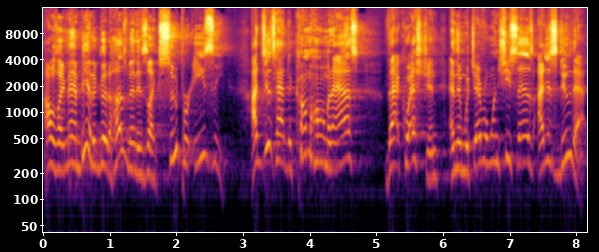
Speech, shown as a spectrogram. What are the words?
I was like, man, being a good husband is like super easy. I just had to come home and ask that question, and then whichever one she says, I just do that.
